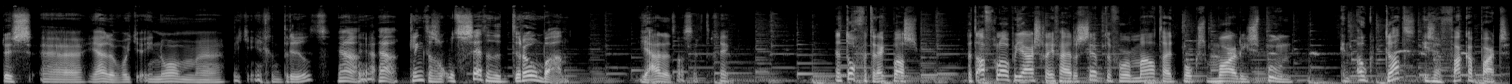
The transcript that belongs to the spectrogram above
Dus uh, ja, daar word je enorm uh, een beetje in gedrild. Ja, ja. ja, klinkt als een ontzettende droombaan. Ja, dat was echt te gek. En toch vertrekt Bas. Het afgelopen jaar schreef hij recepten voor maaltijdbox Marley Spoon. En ook dat is een vak apart.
